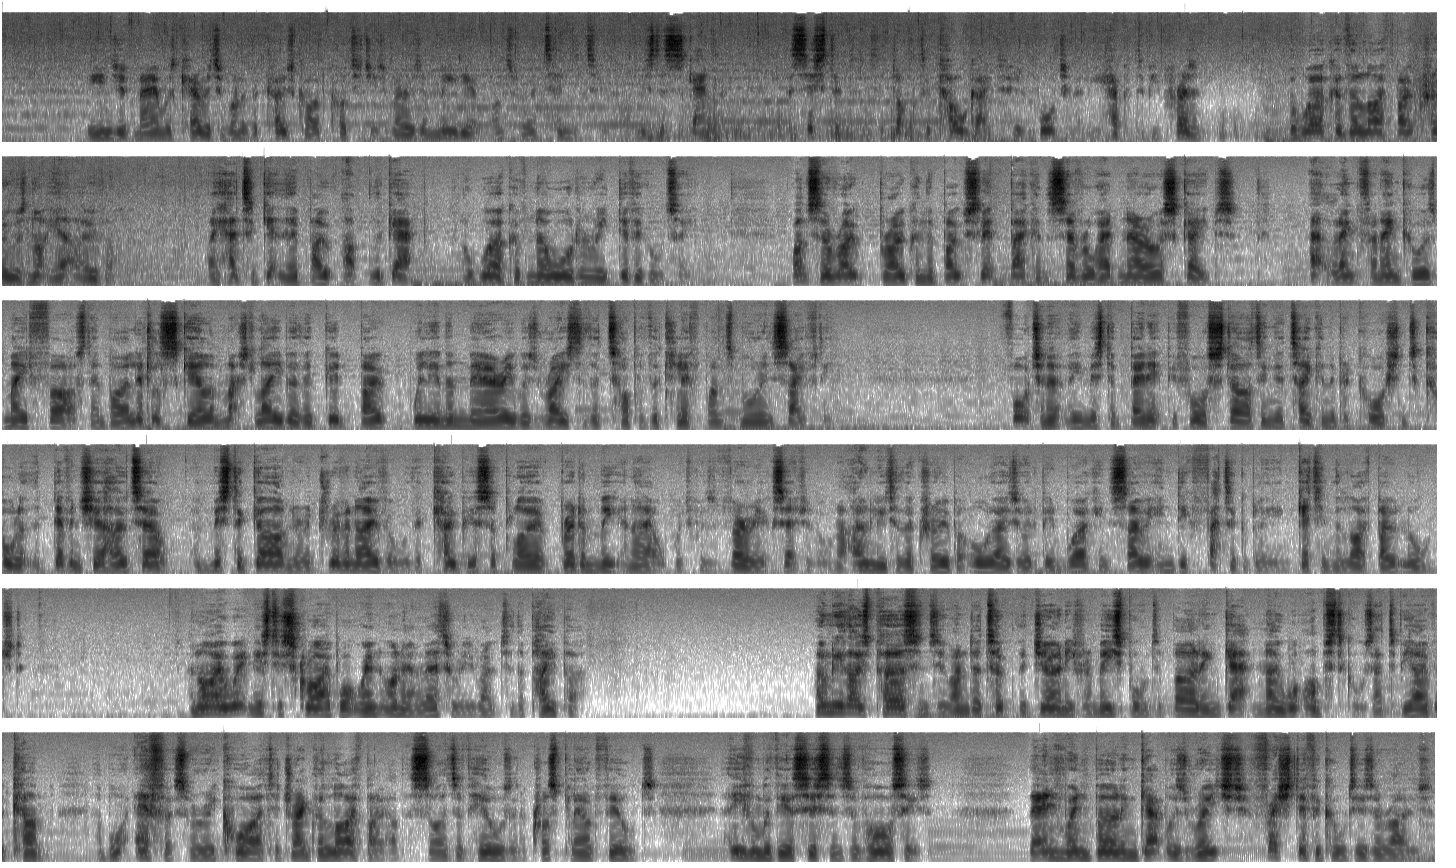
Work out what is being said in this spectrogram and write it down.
The injured man was carried to one of the Coast Guard cottages where his immediate wants were attended to by Mr. Scanlon, assistant to Dr. Colgate, who fortunately happened to be present. The work of the lifeboat crew was not yet over. They had to get their boat up the gap, a work of no ordinary difficulty. Once the rope broke and the boat slipped back and several had narrow escapes, at length an anchor was made fast, and by a little skill and much labour the good boat William and Mary was raised to the top of the cliff once more in safety. Fortunately, Mr. Bennett, before starting, had taken the precaution to call at the Devonshire Hotel, and Mr. Gardner had driven over with a copious supply of bread and meat and ale, which was very acceptable not only to the crew but all those who had been working so indefatigably in getting the lifeboat launched. An eyewitness described what went on in a letter he wrote to the paper. Only those persons who undertook the journey from Eastbourne to Birling Gap know what obstacles had to be overcome and what efforts were required to drag the lifeboat up the sides of hills and across ploughed fields, even with the assistance of horses. Then, when Birling Gap was reached, fresh difficulties arose.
